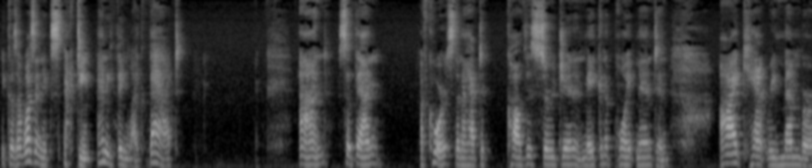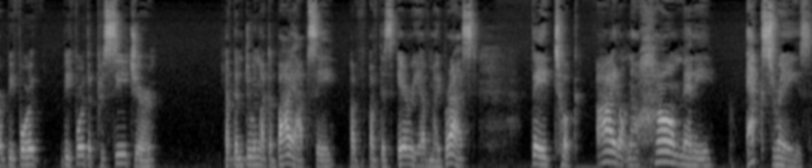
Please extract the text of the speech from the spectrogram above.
because I wasn't expecting anything like that. And so then, of course, then I had to call this surgeon and make an appointment and I can't remember before before the procedure of them doing like a biopsy of, of this area of my breast, they took I don't know how many x-rays.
